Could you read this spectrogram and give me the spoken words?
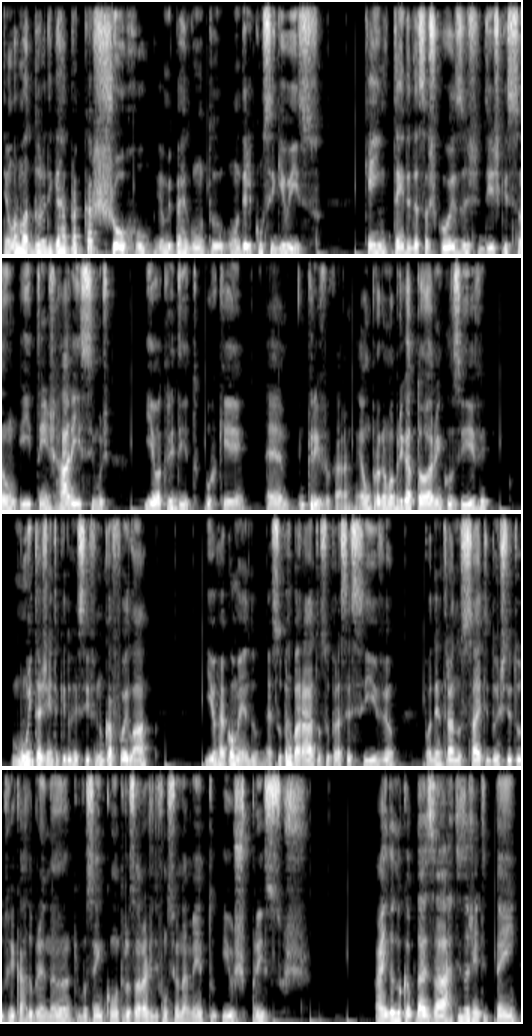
Tem uma armadura de guerra para cachorro. Eu me pergunto onde ele conseguiu isso. Quem entende dessas coisas diz que são itens raríssimos e eu acredito, porque é incrível, cara. É um programa obrigatório, inclusive. Muita gente aqui do Recife nunca foi lá e eu recomendo. É super barato, super acessível. Pode entrar no site do Instituto Ricardo Brenan que você encontra os horários de funcionamento e os preços. Ainda no campo das artes, a gente tem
